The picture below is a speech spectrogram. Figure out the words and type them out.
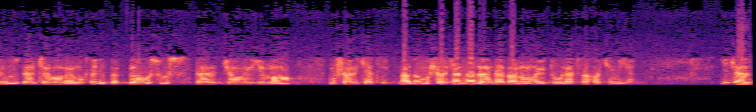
امروز در جوامع مختلف و به خصوص در جامعه ما مشارکته مردم مشارکت ندارن در برنامه های دولت و حاکمیت. یکی از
